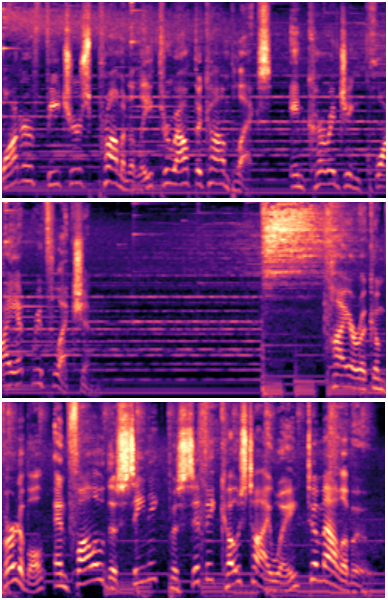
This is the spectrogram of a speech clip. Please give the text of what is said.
water features prominently throughout the complex, encouraging quiet reflection. Hire a convertible and follow the scenic Pacific Coast Highway to Malibu.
